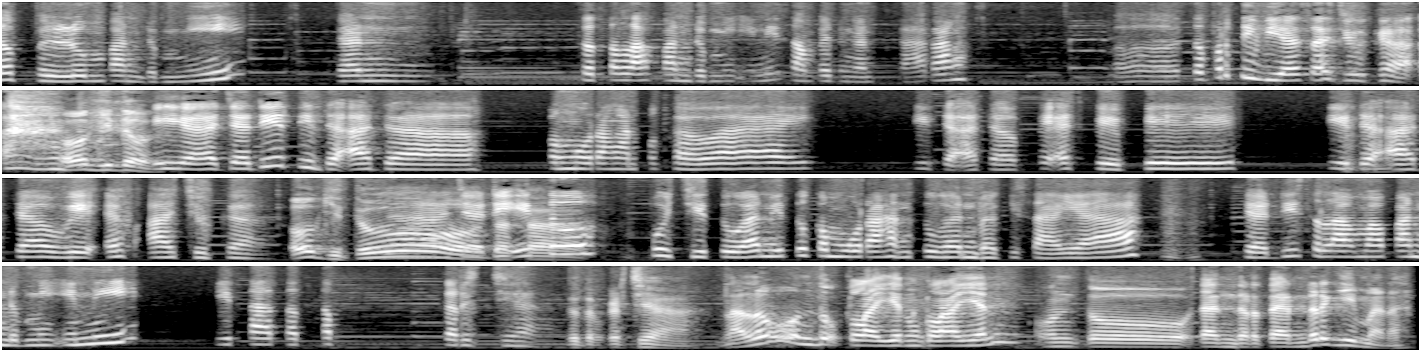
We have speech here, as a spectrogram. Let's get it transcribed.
sebelum pandemi dan setelah pandemi ini sampai dengan sekarang eh, seperti biasa juga. oh gitu? Iya, jadi tidak ada pengurangan pegawai, tidak ada PSBB, tidak ada WFA juga. oh gitu Nah, jadi tetap. itu puji Tuhan itu kemurahan Tuhan bagi saya. Hmm. Jadi selama pandemi ini kita tetap kerja. tetap kerja lalu untuk klien-klien untuk tender-tender gimana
